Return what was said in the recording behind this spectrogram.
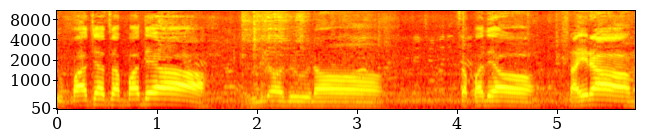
तुपाच्या चपात्या. अजून चपात्या साईराम.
